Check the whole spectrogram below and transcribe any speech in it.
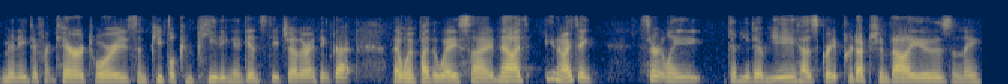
many different territories and people competing against each other. I think that that went by the wayside. Now, I, you know, I think certainly WWE has great production values and they,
